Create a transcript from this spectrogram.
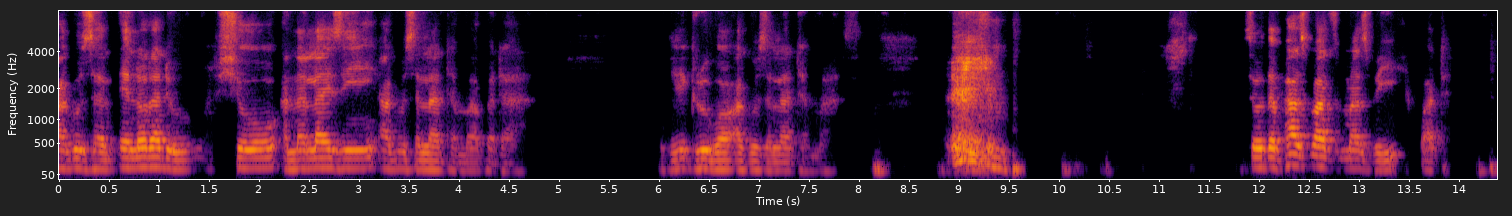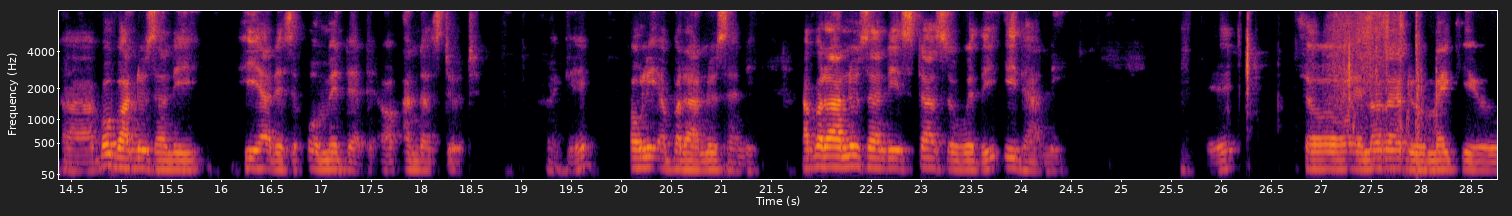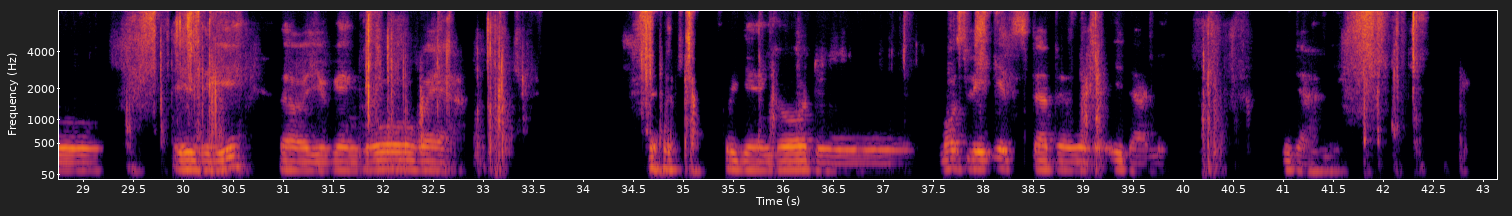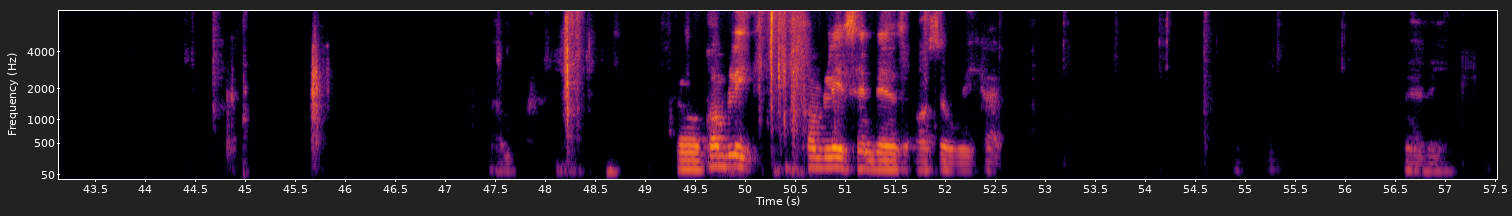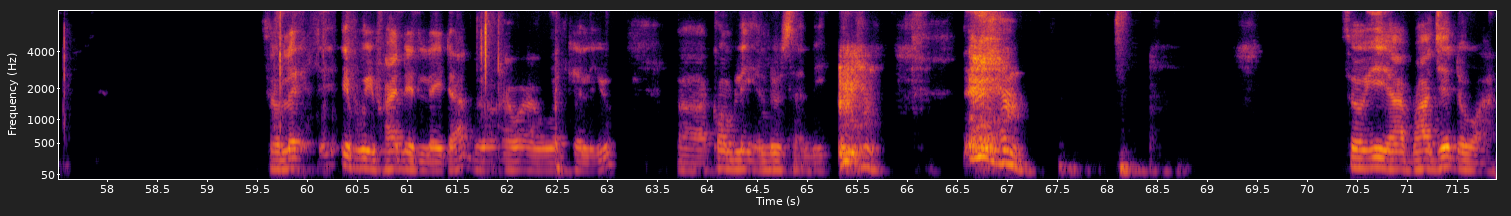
Agusala, in order to show analyzing Agusala Dhamma Pada. Okay, group of Agusala Dhammas. so the past part must be what? Uh, Bobbanusani here is omitted or understood. Okay, only Aparanusandi. Aparanusandi starts with the Idhani. Okay, so in order to make you easy, so you can go where? we can go to, mostly it started with Idani. Idani. Um, so complete, complete sentence also we have. Maybe. So let, if we find it later, I, I will tell you uh, complete understanding. so here, Bhajitawa.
